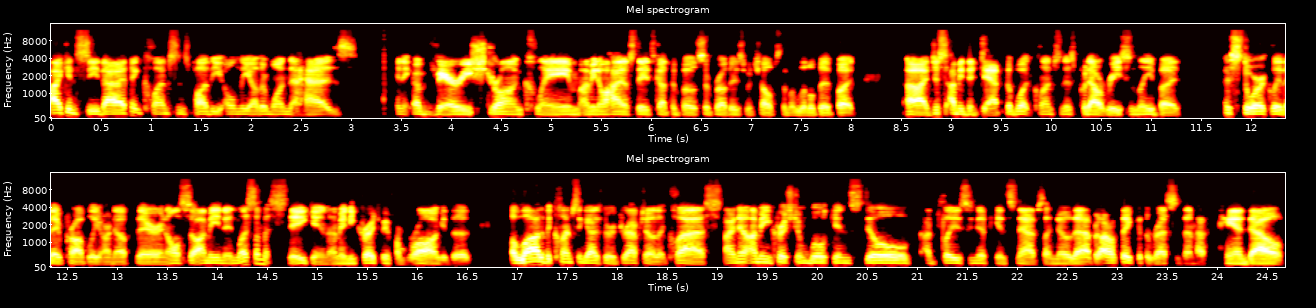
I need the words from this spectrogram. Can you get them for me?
I can see that. I think Clemson's probably the only other one that has a very strong claim. I mean, Ohio State's got the Bosa brothers, which helps them a little bit, but uh, just I mean the depth of what Clemson has put out recently, but historically they probably aren't up there. And also, I mean, unless I'm mistaken, I mean, you correct me if I'm wrong. The a lot of the Clemson guys that were drafted out of that class, I know. I mean, Christian Wilkins still I played significant snaps. I know that, but I don't think that the rest of them have panned out.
